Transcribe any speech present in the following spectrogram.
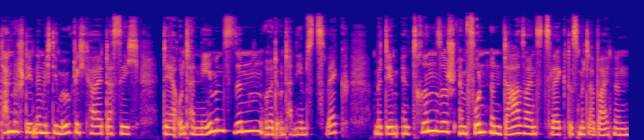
dann besteht nämlich die Möglichkeit, dass sich der Unternehmenssinn oder der Unternehmenszweck mit dem intrinsisch empfundenen Daseinszweck des Mitarbeitenden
